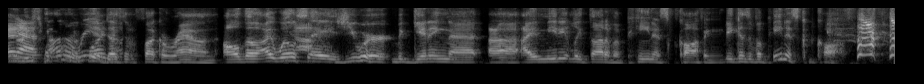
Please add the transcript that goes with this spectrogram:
And Yeah. these Gonorrhea doesn't fuck around. Although I will Yeah. say, as you were beginning that, uh, I immediately thought of a penis coughing because if a penis could cough,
